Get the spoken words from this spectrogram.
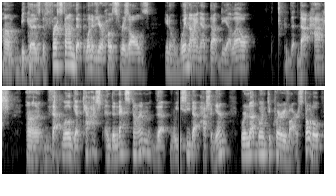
Um, because the first time that one of your hosts resolves, you know, wininet.dll, th that hash, uh, that will get cached. And the next time that we see that hash again, we're not going to query VirusTotal,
